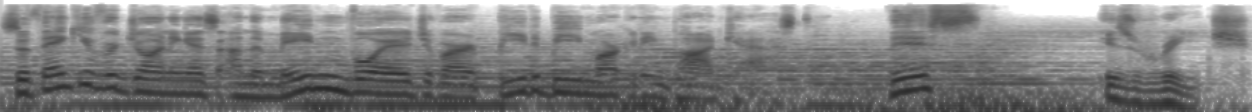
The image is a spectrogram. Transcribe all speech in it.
So, thank you for joining us on the maiden voyage of our B2B marketing podcast. This is Reach.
